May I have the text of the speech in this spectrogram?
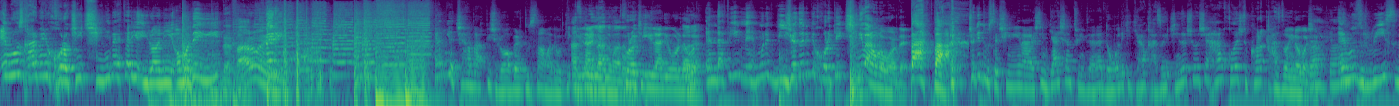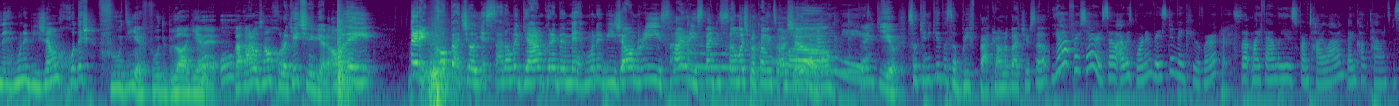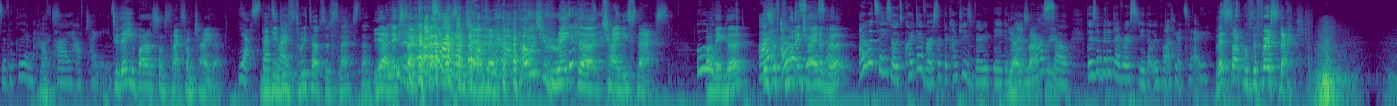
امروز قرار بریم خوراکی چینی بهتر یا ایرانی آماده ای؟ بفرمایید بریم یه چند وقت پیش رابرت دوست آمده بود که از ایرلندی ایرلند اومده بود. خوراکی ایرلندی آورده بود آره. این دفعه یه مهمون ویژه داریم که خوراکی چینی برامون آورده به به چون که دوست چینی نداشتیم گشتم تو اینترنت دنبال که هم غذای چینی داشته باشه هم خودش تو کار غذا اینا باشه. امروز ریس مهمون ویژه‌مون خودش فودیه فود بلاگره. و قرار واسه خوراکی چینی بیاره آماده ای بریم خب بچه ها یه سلام گرم کنیم به مهمون ویژه‌مون ریس Hi Reese, thank you so much for coming to our show having me. Thank you. So can you give us a brief background about yourself? Yeah, for sure. So I was born and raised in Vancouver, but my family is from Thailand, Bangkok, Thailand specifically, and half Thai, half Chinese. Today you brought us some snacks from China. Yes, We that's can right. do three types of snacks then. Yeah, next time. next time. How would you rate the Chinese snacks? Are they Ooh. good? I- Is the I food would in say China so. good? I would say so. It's quite diverse. Like the country is very big in Yeah, landmass, exactly. so there's a bit of diversity that we brought here today. Let's start with the first snack.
